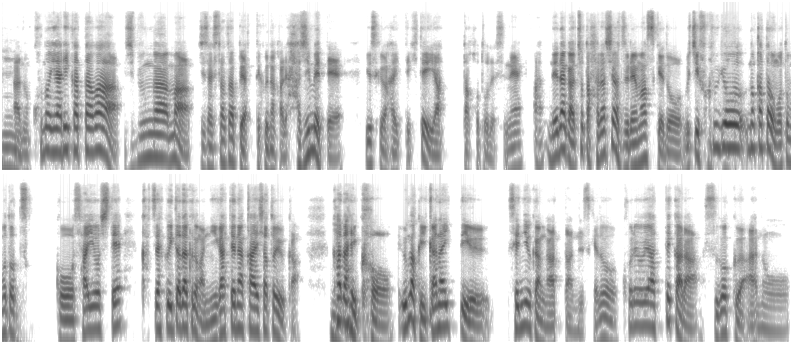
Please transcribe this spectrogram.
うんあの、このやり方は自分がまあ実際スタートアップやっていく中で初めてユースケが入ってきてやったことですね。あ、で、なんかちょっと話はずれますけど、うち副業の方をもともとこう採用して活躍いただくのが苦手な会社というか、かなりこう、うまくいかないっていう先入観があったんですけど、これをやってからすごくあの、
